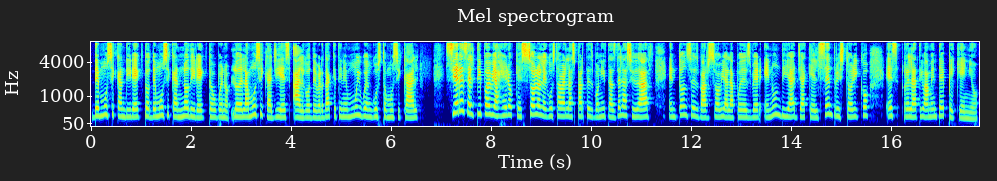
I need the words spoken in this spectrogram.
de música en directo, de música no directo. Bueno, lo de la música allí es algo, de verdad que tiene muy buen gusto musical. Si eres el tipo de viajero que solo le gusta ver las partes bonitas de la ciudad, entonces Varsovia la puedes ver en un día ya que el centro histórico es relativamente pequeño.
